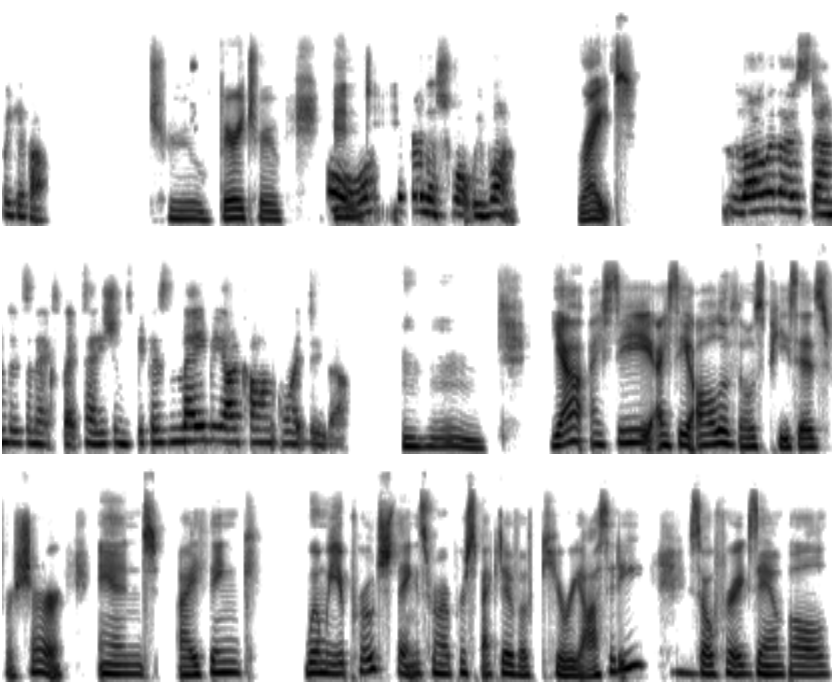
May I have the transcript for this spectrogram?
we give up. True. Very true. Or and, finish what we want. Right lower those standards and expectations because maybe I can't quite do that. Mm-hmm. Yeah, I see. I see all of those pieces for sure. And I think when we approach things from a perspective of curiosity, mm-hmm. so for example,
